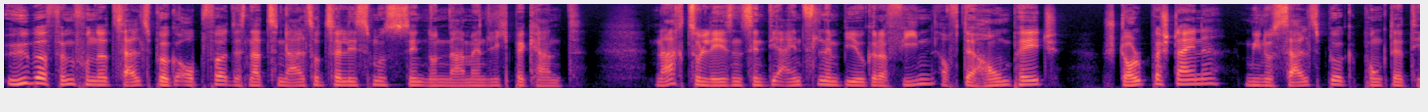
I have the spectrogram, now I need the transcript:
Über 500 Salzburger Opfer des Nationalsozialismus sind nun namentlich bekannt. Nachzulesen sind die einzelnen Biografien auf der Homepage stolpersteine-salzburg.at.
